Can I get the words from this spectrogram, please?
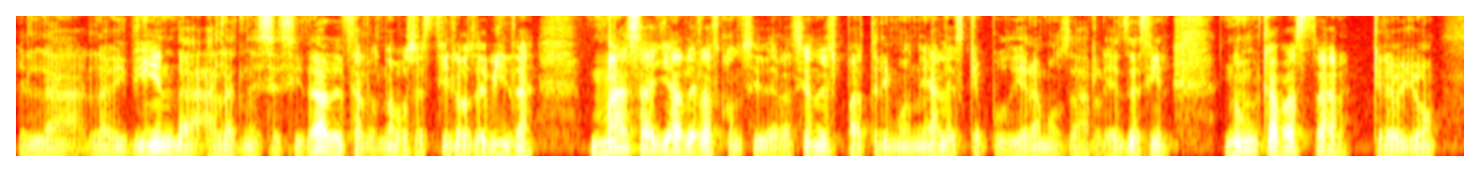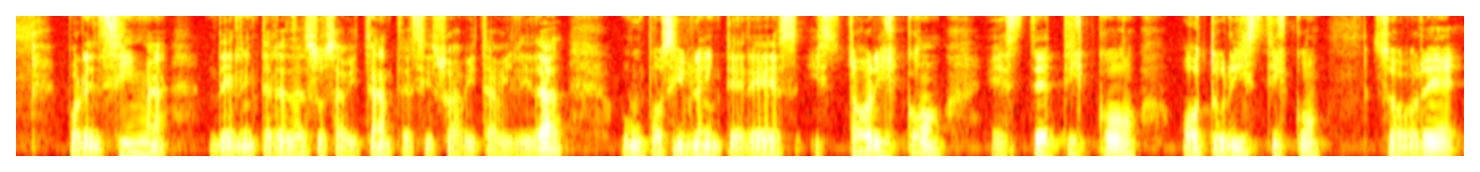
la, vivienda a las necesidades, a los nuevos estilos de vida, más allá de las consideraciones patrimoniales que pudiéramos darle. Es decir, nunca va a estar, creo yo, por encima del interés de sus habitantes y su habitabilidad, un posible interés histórico, estético o turístico sobre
